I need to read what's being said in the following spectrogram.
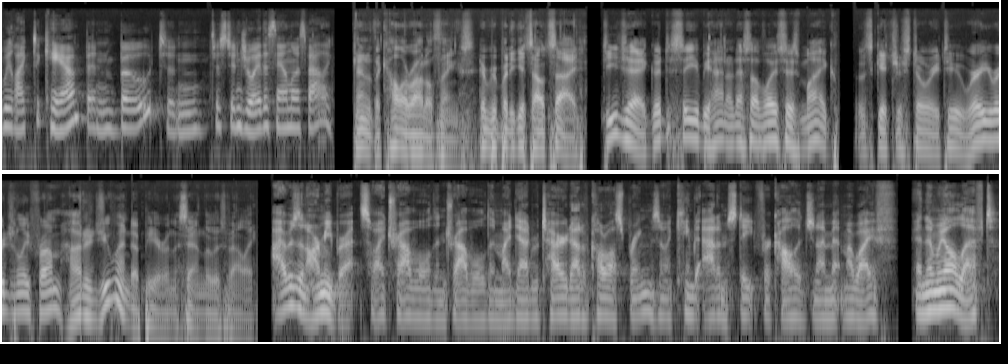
We like to camp and boat and just enjoy the San Luis Valley. Kind of the Colorado things. Everybody gets outside. DJ, good to see you behind an SL Voices mic. Let's get your story too. Where are you originally from? How did you end up here in the San Luis Valley? I was an Army brat, so I traveled and traveled, and my dad retired out of Colorado Springs, and I came to Adams State for college, and I met my wife. And then we all left.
